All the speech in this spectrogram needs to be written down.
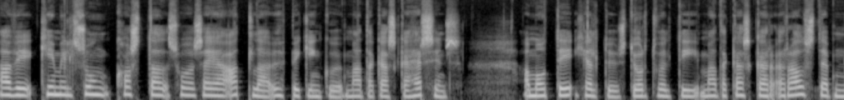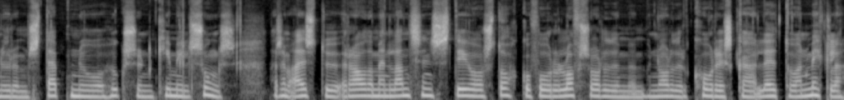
hafi Kim Il-sung kostað svo að segja alla uppbyggingu Madagaska hersins. Á móti heldu stjórnvöldi Madagaskar ráðstefnur um stefnu og hugsun Kim Il-sungs þar sem aðstu ráðamenn landsins stig og stokk og fóru lofsorðum um norður kóreiska leðtóan mikla.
